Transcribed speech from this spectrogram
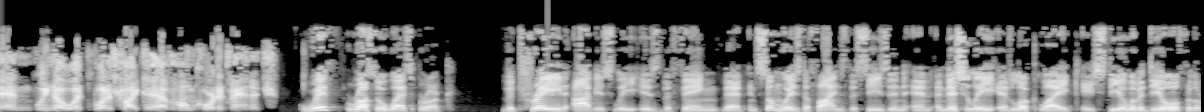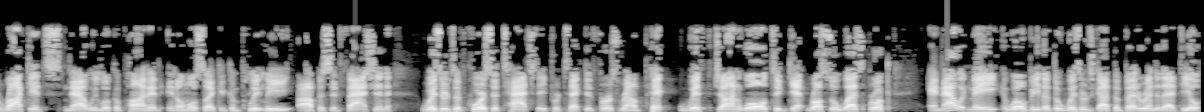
and we know what, what it's like to have home court advantage. With Russell Westbrook, the trade obviously is the thing that in some ways defines the season. And initially it looked like a steal of a deal for the Rockets. Now we look upon it in almost like a completely opposite fashion. Wizards, of course, attached a protected first round pick with John Wall to get Russell Westbrook. And now it may well be that the Wizards got the better end of that deal.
